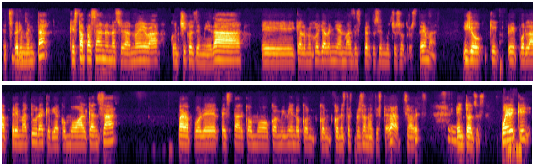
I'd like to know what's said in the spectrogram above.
experimentar qué está pasando en una ciudad nueva, con chicos de mi edad, eh, que a lo mejor ya venían más despiertos en muchos otros temas. Y yo que eh, por la prematura quería como alcanzar para poder estar como conviviendo con, estas personas de esta edad, ¿sabes? Entonces, puede que,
